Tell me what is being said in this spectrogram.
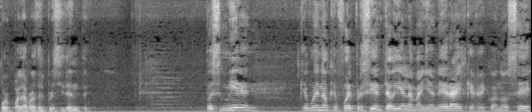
por palabras del presidente? Pues miren, qué bueno que fue el presidente hoy en la mañanera el que reconoce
